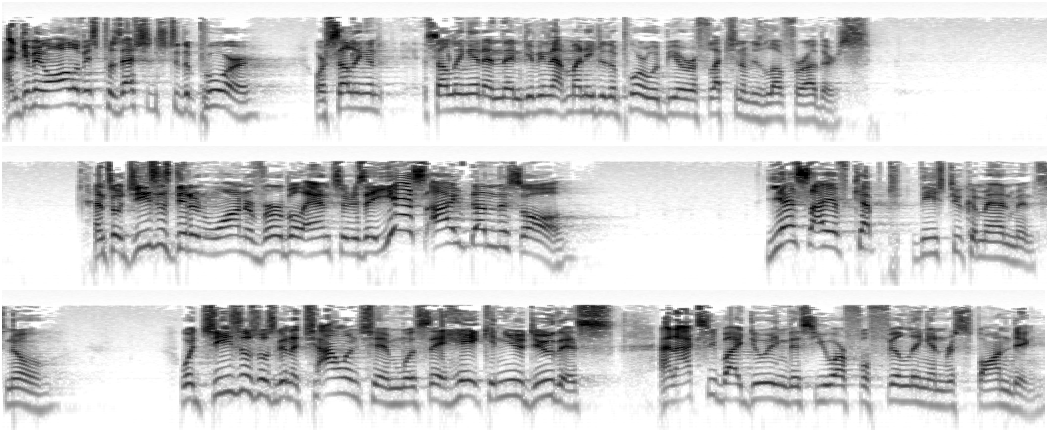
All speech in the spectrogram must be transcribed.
And giving all of his possessions to the poor, or selling it, selling it and then giving that money to the poor would be a reflection of his love for others. And so Jesus didn't want a verbal answer to say, Yes, I've done this all. Yes, I have kept these two commandments. No. What Jesus was going to challenge him was say, Hey, can you do this? And actually, by doing this, you are fulfilling and responding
